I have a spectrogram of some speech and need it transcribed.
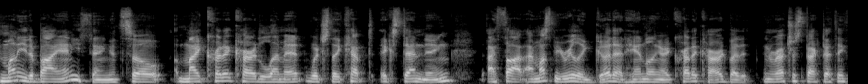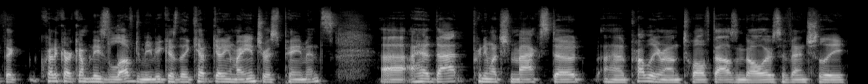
money to buy anything. And so my credit card limit, which they kept extending, I thought I must be really good at handling a credit card. But in retrospect, I think the credit card companies loved me because they kept getting my interest payments. Uh, I had that pretty much maxed out, uh, probably around $12,000 eventually.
